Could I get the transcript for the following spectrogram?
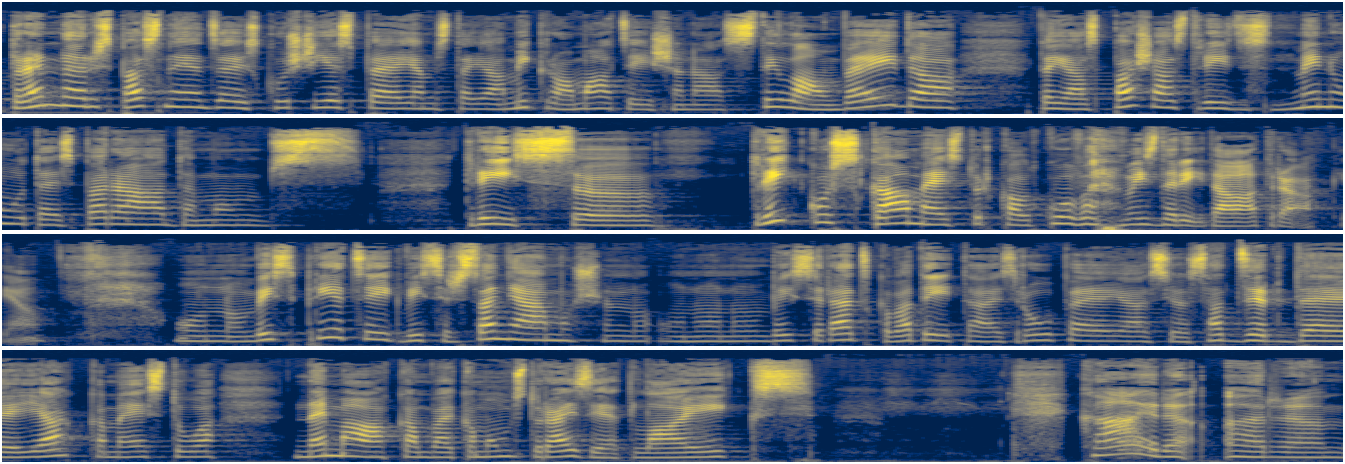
treneris, pasniedzējs, kurš iespējams tajā mikro mācīšanās stilā un veidā, tajās pašās 30 minūtēs parāda mums trīs uh, trikus, kā mēs tur kaut ko varam izdarīt ātrāk. Ja? Un, un visi priecīgi, visi ir saņēmuši, un, un, un, un visi redz, ka vadītājs rūpējās, jo sadzirdēja, ka mēs to nemākam vai ka mums tur aiziet laiks. Kā ir ar um,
